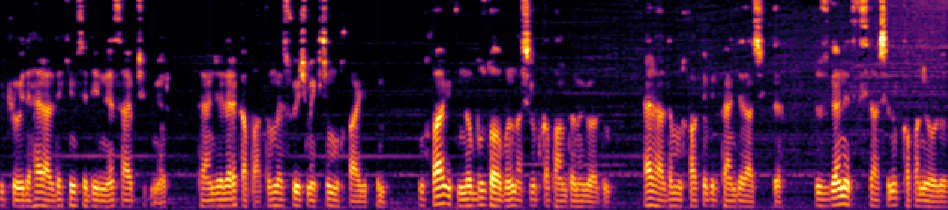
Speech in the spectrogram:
Bu köyde herhalde kimse dinine sahip çıkmıyor. Pencereleri kapattım ve su içmek için mutfağa gittim. Mutfağa gittiğimde buzdolabının açılıp kapandığını gördüm. Herhalde mutfakta bir pencere açıktı. Rüzgarın etkisi açılıp kapanıyordu.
